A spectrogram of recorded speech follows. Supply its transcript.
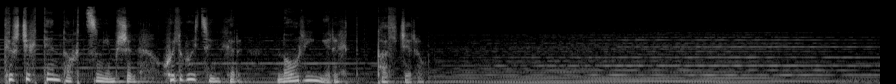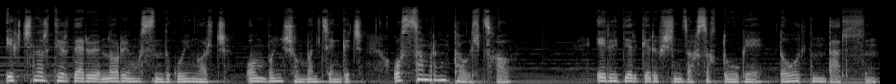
тэр чигтэн тогтсон юм шиг хөлгүй цэнхэр нуурын эрэгт толж ирэв. Игч нар тэр даруй нуурын усанд гүйн орж умбан шумбан цэнгэж ус самран тоглцгов. Эрэг дээр гэрвшин зогсох дүүгээ дуудан даллна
